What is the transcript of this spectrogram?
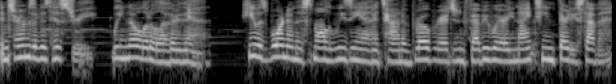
In terms of his history, we know little other than he was born in the small Louisiana town of Breaux Bridge in February 1937.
